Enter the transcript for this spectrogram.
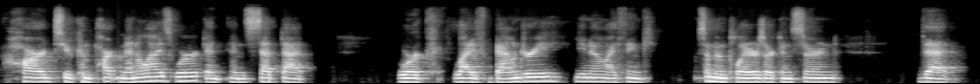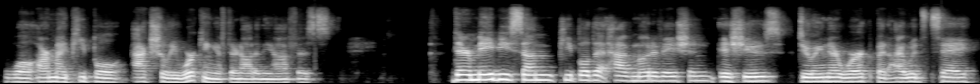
hard to compartmentalize work and, and set that work life boundary. You know, I think some employers are concerned that, well, are my people actually working if they're not in the office? There may be some people that have motivation issues doing their work, but I would say,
